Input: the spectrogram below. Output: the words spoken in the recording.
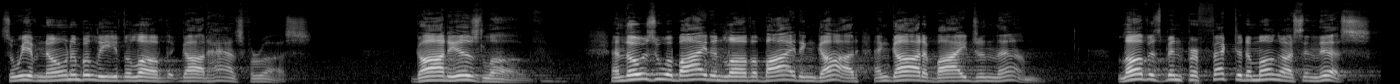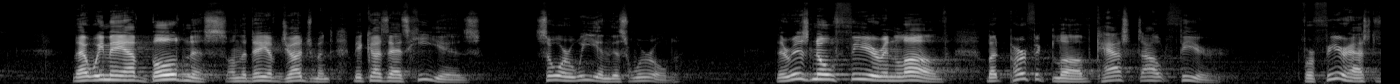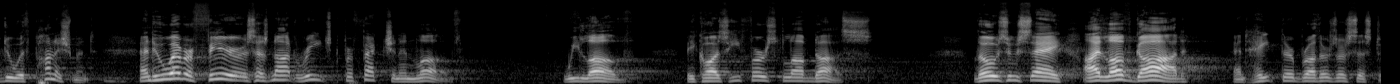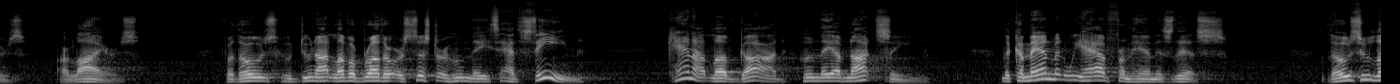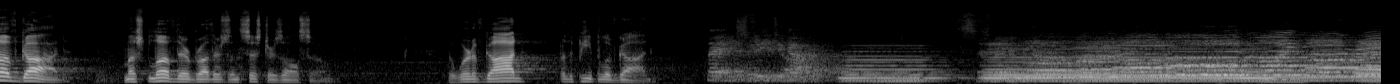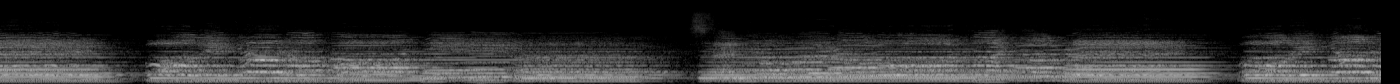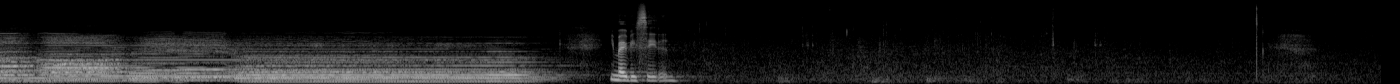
so we have known and believed the love that God has for us. God is love. And those who abide in love abide in God, and God abides in them. Love has been perfected among us in this, that we may have boldness on the day of judgment, because as He is, so are we in this world. There is no fear in love, but perfect love casts out fear. For fear has to do with punishment and whoever fears has not reached perfection in love. We love because he first loved us. Those who say, I love God, and hate their brothers or sisters are liars. For those who do not love a brother or sister whom they have seen cannot love God whom they have not seen. The commandment we have from him is this those who love God must love their brothers and sisters also. The Word of God for the people of God. Thanks be to God. You may be seated.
